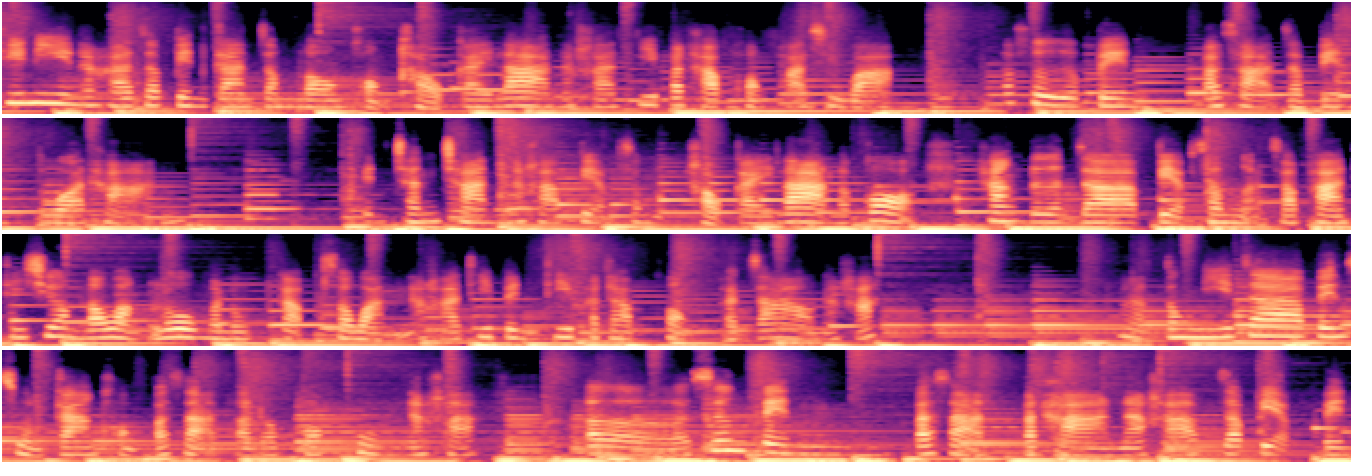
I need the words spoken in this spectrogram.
ที่นี่นะคะจะเป็นการจำลองของเขาไกรลาดนะคะ ที่ประทับของพระศิวะ ก็คือเป็นปราสาทจะเป็นตัวฐาน เป็นชั้นๆนะคะ เปรียบเสมือนเขาไกรลาดแล้วก็ทางเดินจะเปรียบเสมือนสะพานที่เชื่อมระหว่างโลกมนุษย์กับสวรรค์นะคะ ที่เป็นที่ประทับของพระเจ้านะคะ ตรงนี้จะเป็นศูนย์กลางของปราสาทสะเดอกก๊อกคุมนะคะเอ่อซึ่งเป็นปราสาทประธานนะคะ จะเปรียบเป็น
